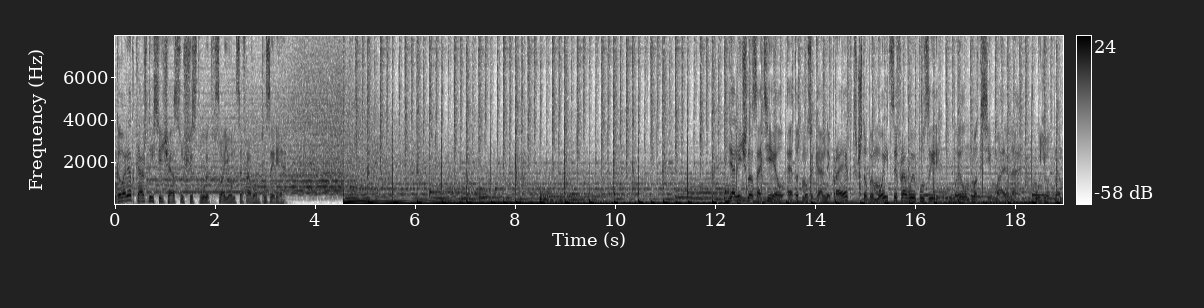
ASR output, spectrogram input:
Говорят, каждый сейчас существует в своем цифровом пузыре — Я лично затеял этот музыкальный проект, чтобы мой цифровой пузырь был максимально уютным.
